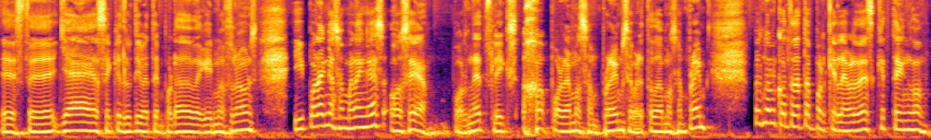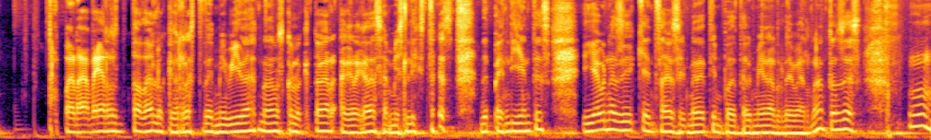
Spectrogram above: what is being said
Este, ya sé que es la última temporada de Game of Thrones y por angas o marangas, o sea, por Netflix o por Amazon Prime, sobre todo Amazon Prime, pues no lo contrato porque la verdad es que tengo para ver todo lo que resta de mi vida, nada más con lo que tengo agregadas a mis listas de pendientes y aún así, quién sabe si me dé tiempo de terminar de ver, ¿no? Entonces, mm,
